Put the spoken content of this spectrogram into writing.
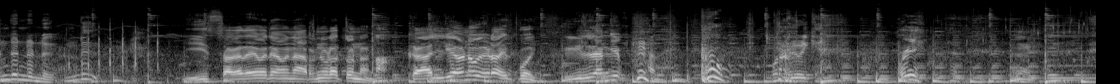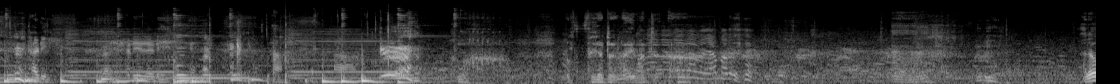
ഉണ്ട് ഉണ്ട് ഉണ്ട് ഉണ്ട്. ഈ സഹദേവനെ അവൻ അറിഞ്ഞൂടാത്തോണ്ടാണ് കല്യാണം വീടായി പോയി. ഇല്ലെങ്കിൽ ഒഴിക്കാൻ. അടി അടി അടി അടി ഹലോ?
